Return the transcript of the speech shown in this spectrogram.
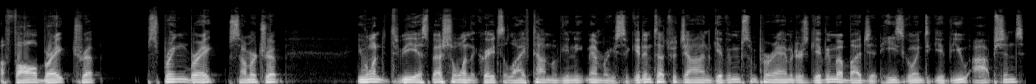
a fall break trip, spring break, summer trip. You want it to be a special one that creates a lifetime of unique memories. So get in touch with John, give him some parameters, give him a budget. He's going to give you options.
